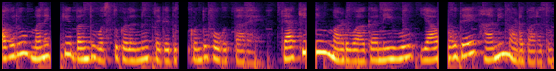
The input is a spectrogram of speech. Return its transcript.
ಅವರು ಮನೆಗೆ ಬಂದು ವಸ್ತುಗಳನ್ನು ತೆಗೆದುಕೊಂಡು ಹೋಗುತ್ತಾರೆ. ಪ್ಯಾಕಿಂಗ್ ಮಾಡುವಾಗ ನೀವು ಯಾವುದೇ ಹಾನಿ ಮಾಡಬಾರದು.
